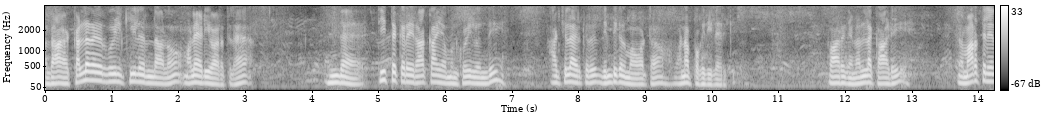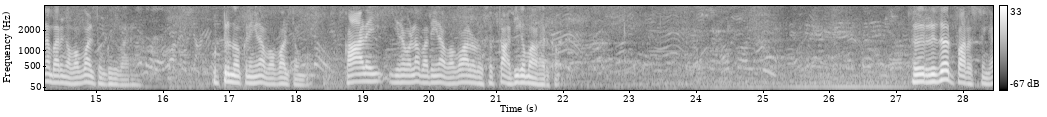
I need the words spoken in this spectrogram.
அந்த கல்லழகர் கோயில் கீழே இருந்தாலும் மலை அடிவாரத்தில் இந்த தீர்த்தக்கரை ராக்காய் அம்மன் கோயில் வந்து ஆக்சுவலாக இருக்கிறது திண்டுக்கல் மாவட்டம் வனப்பகுதியில் இருக்குது பாருங்கள் நல்ல காடு. இந்த மரத்துலலாம் பாருங்கள் வௌவால் தொங்குது பாருங்கள் உற்று நோக்குனீங்கன்னா வௌவால் தொங்கும். காலை இரவெல்லாம் பார்த்தீங்கன்னா வௌவாலோட சத்தம் அதிகமாக இருக்கும். இது ரிசர்வ் ஃபாரஸ்ட்டுங்க.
